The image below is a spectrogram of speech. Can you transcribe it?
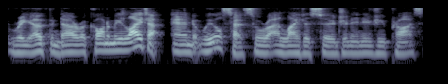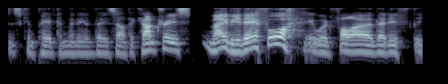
reopened our economy later. And we also saw a later surge in energy prices compared to many of these other countries. Maybe, therefore, it would follow that if the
